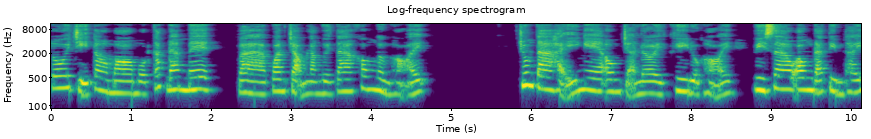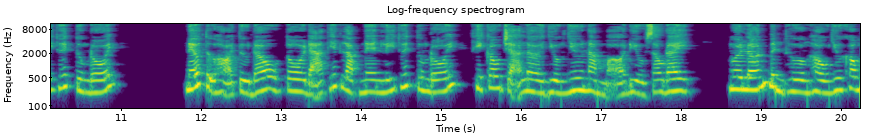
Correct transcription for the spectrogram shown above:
tôi chỉ tò mò một cách đam mê và quan trọng là người ta không ngừng hỏi. Chúng ta hãy nghe ông trả lời khi được hỏi vì sao ông đã tìm thấy thuyết tương đối. Nếu tự hỏi từ đâu tôi đã thiết lập nên lý thuyết tương đối thì câu trả lời dường như nằm ở điều sau đây. Người lớn bình thường hầu như không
